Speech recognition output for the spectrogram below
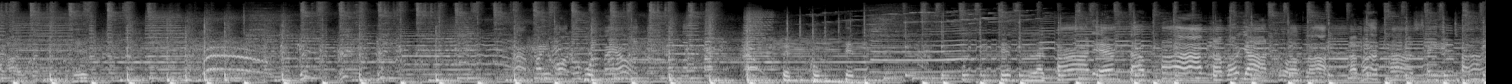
าะตาอาเห็นอะไปหอดอุบลไหมเอ้าเป็นกุ้งเต้นกุ้งเต้นละตาแดงตาพากะบ่ยานพวกลากะมาทาใส่ชาย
